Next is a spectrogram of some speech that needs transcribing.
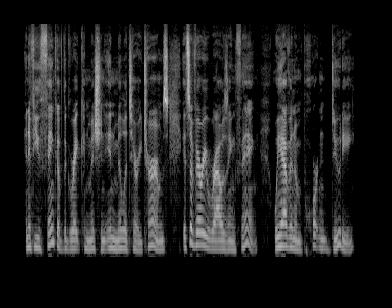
And if you think of the Great Commission in military terms, it's a very rousing thing. We have an important duty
